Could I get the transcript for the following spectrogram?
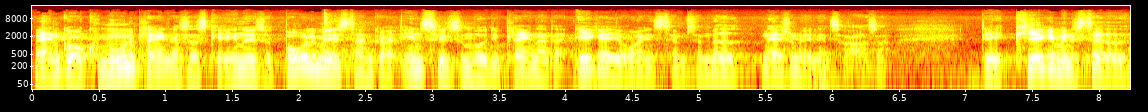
Hvad angår kommuneplaner, så skal indrigs- og boligministeren gøre indsigelse mod de planer, der ikke er i overensstemmelse med nationale interesser. Det er Kirkeministeriet,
